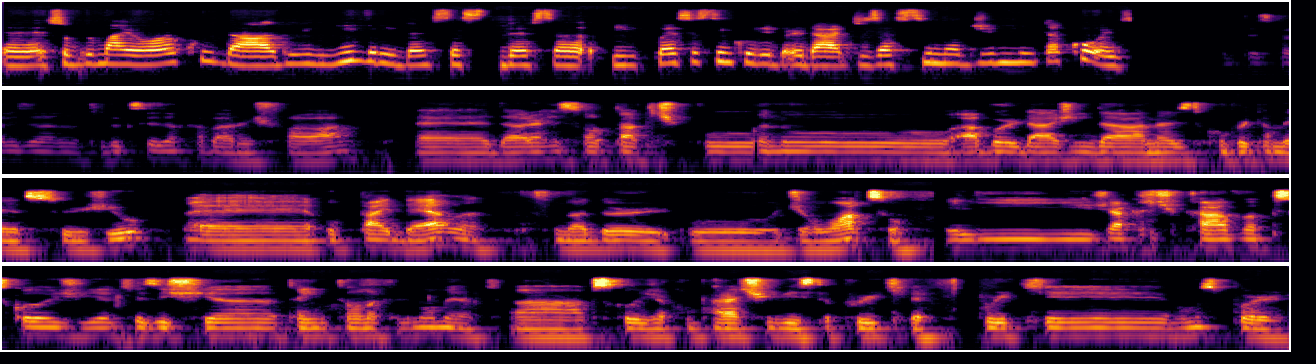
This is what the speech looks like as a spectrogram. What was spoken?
é, sob o maior cuidado e livre dessa, dessa e com essas cinco liberdades acima de muita coisa contextualizando tudo que vocês acabaram de falar, é da hora ressaltar que, tipo, quando a abordagem da análise do comportamento surgiu, é, o pai dela, o fundador, o John Watson, ele já criticava a psicologia que existia até então naquele momento, a psicologia comparativista. Por quê? Porque, vamos supor,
